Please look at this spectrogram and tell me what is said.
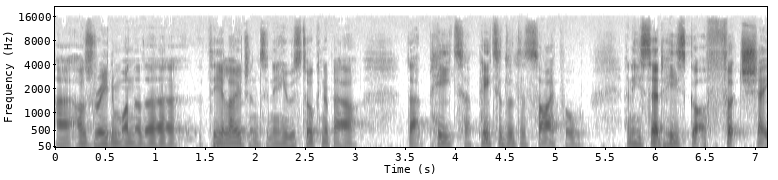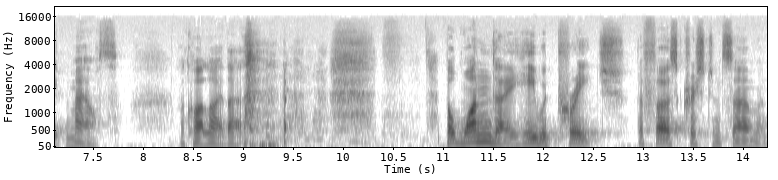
Uh, I was reading one of the theologians, and he was talking about that Peter, Peter the disciple, and he said he's got a foot shaped mouth. I quite like that. but one day he would preach the first Christian sermon,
